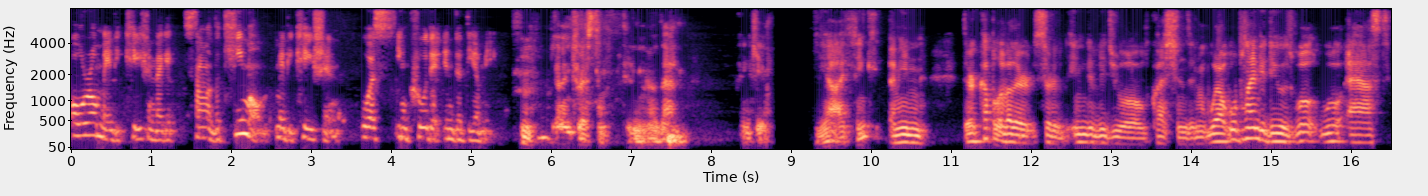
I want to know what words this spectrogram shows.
oral medication, like some of the chemo medication, was included in the DME. Hmm. Interesting. Didn't know that. Thank you. Yeah, I think, I mean, there are a couple of other sort of individual questions. And what we'll plan to do is we'll, we'll ask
